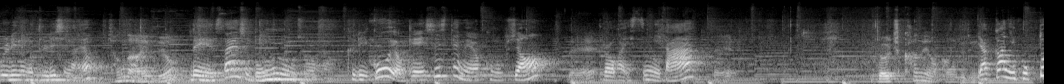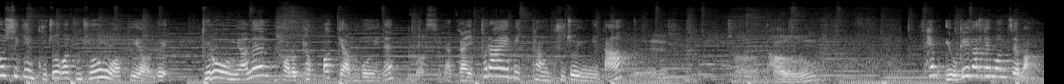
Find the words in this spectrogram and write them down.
올리는 거 들리시나요? 장난 아닌데요? 네, 사이즈 너무너무 좋아요. 그리고 여기에 시스템 에어컨 옵션 네. 들어가 있습니다. 네. 널찍하네요, 방들이. 약간 이 복도식인 구조가 좀 좋은 것 같아요. 왜 들어오면은 바로 벽밖에 안 보이는 맞습니다. 약간 이 프라이빗한 구조입니다. 네. 자, 다음. 세, 여기가 세 번째 방.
